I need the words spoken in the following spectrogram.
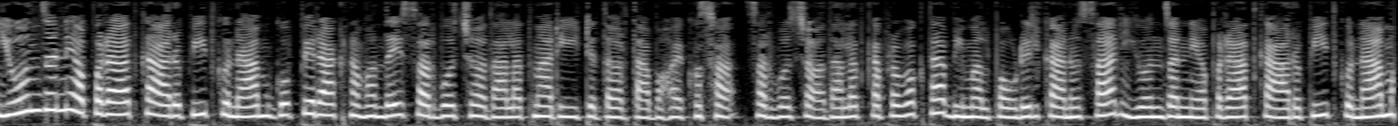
यौनजन्य अपराधका आरोपितको नाम गोप्य राख्न भन्दै सर्वोच्च अदालतमा रिट दर्ता भएको छ। सर्वोच्च अदालतका प्रवक्ता विमल पौडेलका अनुसार यौनजन्य अपराधका आरोपितको नाम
